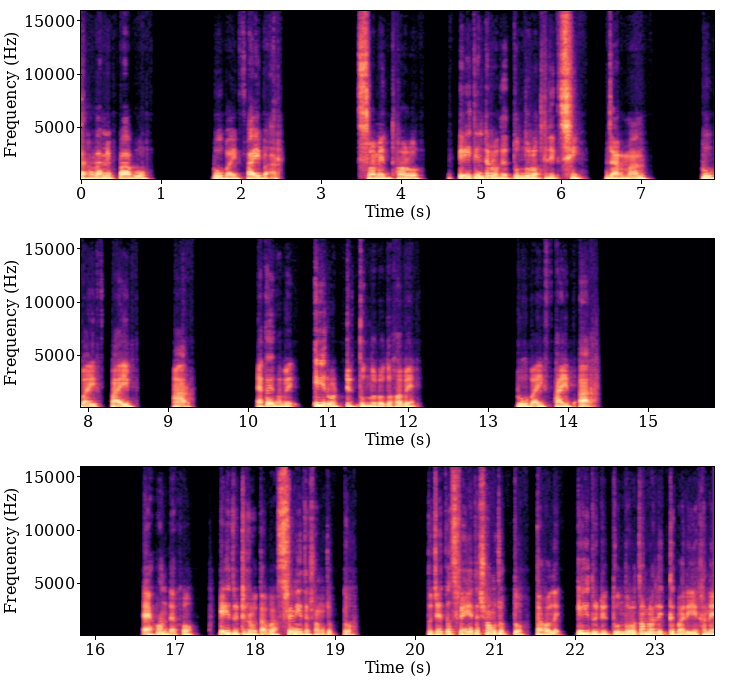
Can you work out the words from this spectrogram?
তাহলে আমি পাবো টু বাই ফাইভ আর সো আমি ধরো এই তিনটা রোধের তুল্যরোধ লিখছি যার মান টু বাই ফাইভ আর। একইভাবে এই রোডটির তুল্যরোধ হবে টু বাই ফাইভ আর। এখন দেখো, এই দুটি রোধ আবার শ্রেণীতে সংযুক্ত। তো যেহেতু শ্রেণীতে সংযুক্ত, তাহলে এই দুটি তুল্যরোধ আমরা লিখতে পারি এখানে।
